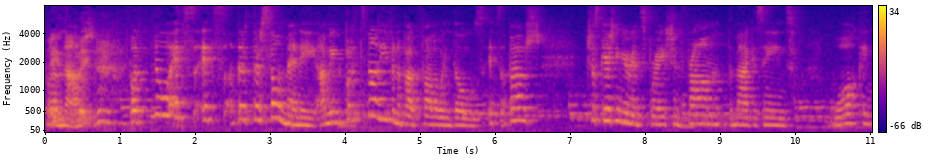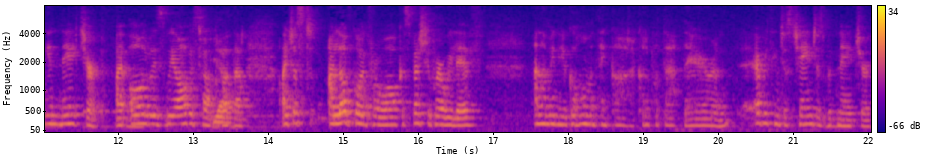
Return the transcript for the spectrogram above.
but I'm not. But no, it's it's there, there's so many. I mean, but it's not even about following those. It's about just getting your inspiration from the magazines, walking in nature. I always we always talk Yeah. about that. I just I love going for a walk, especially where we live. And I mean, you go home and think, God, I could have put that there, and everything just changes with nature.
